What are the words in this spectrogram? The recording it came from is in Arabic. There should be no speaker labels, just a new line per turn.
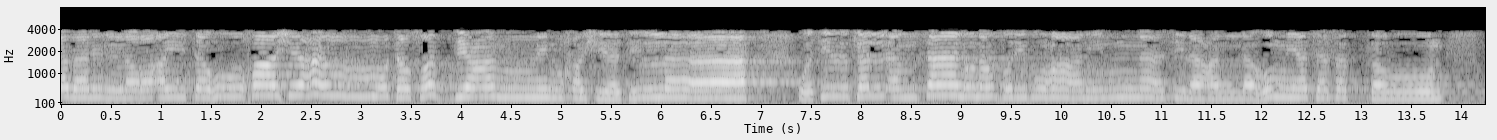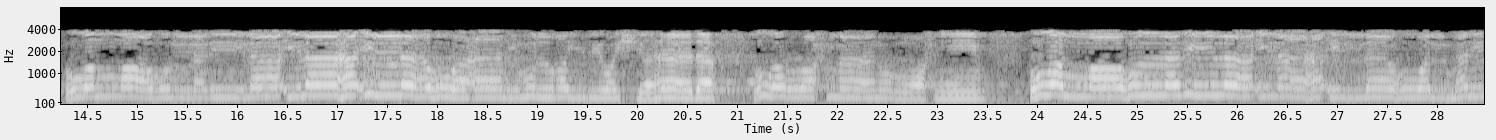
جبل لرأيته خاشعا متصدعا من خشية الله. وتلك الأمثال نضربها للناس لعلهم يتفكرون. هو الله الذي لا إله إلا هو عالم الغيب والشهادة. هو الرحمن الرحيم. هو الله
